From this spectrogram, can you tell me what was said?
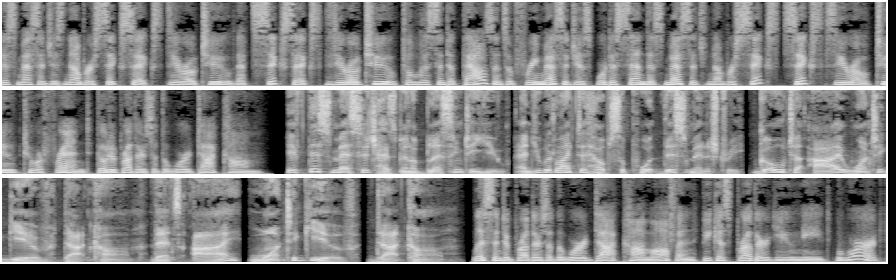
This message is number 6602. That's 6602. To listen to thousands of free messages or to send this message number 6602 to a friend, go to brothersoftheword.com. If this message has been a blessing to you and you would like to help support this ministry, go to iwanttogive.com. That's iwanttogive.com. Listen to brothersoftheword.com often because, brother, you need the word.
